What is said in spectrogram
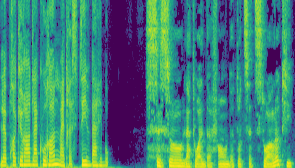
Le procureur de la couronne, maître Steve Baribeau c'est ça la toile de fond de toute cette histoire-là qui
